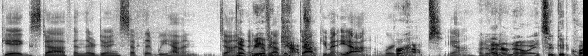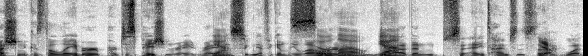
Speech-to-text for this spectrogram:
gig stuff and they're doing stuff that we haven't done That a we haven't job captured. document? Yeah, we're Perhaps. Yeah, I don't, I don't know. It's a good question because the labor participation rate, right, Yeah. is significantly lower So lower. low, yeah. than s- any time since the Yeah. what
